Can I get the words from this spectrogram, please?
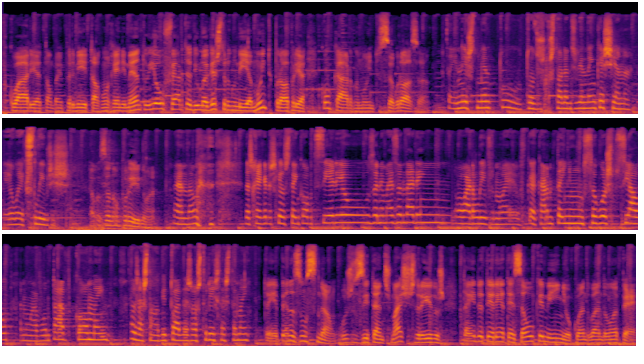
Pecuária também permite algum rendimento e a oferta de uma gastronomia muito própria, com carne muito saborosa. Neste momento, todos os restaurantes vendem cachena. É o ex-libris. Elas andam por aí, não é? Andam, das regras que eles têm que obedecer, é os animais andarem ao ar livre, não é? A carne tem um sabor especial, não há vontade, comem. Elas já estão habituadas aos turistas também. Tem apenas um senão. Os visitantes mais distraídos têm de terem atenção ao caminho quando andam a pé.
